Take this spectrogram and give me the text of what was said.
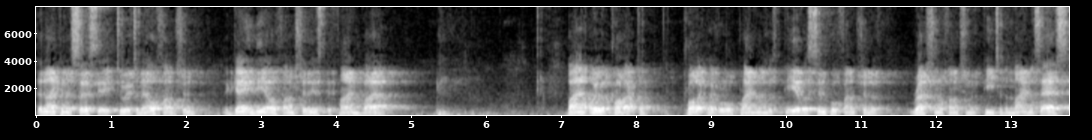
then I can associate to it an L function. Again, the L function is defined by, a, by an Euler product, a product over all prime numbers p of a simple function of rational function of p to the minus s.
